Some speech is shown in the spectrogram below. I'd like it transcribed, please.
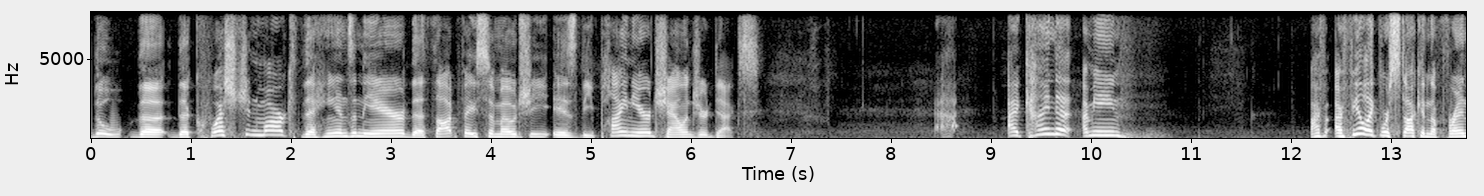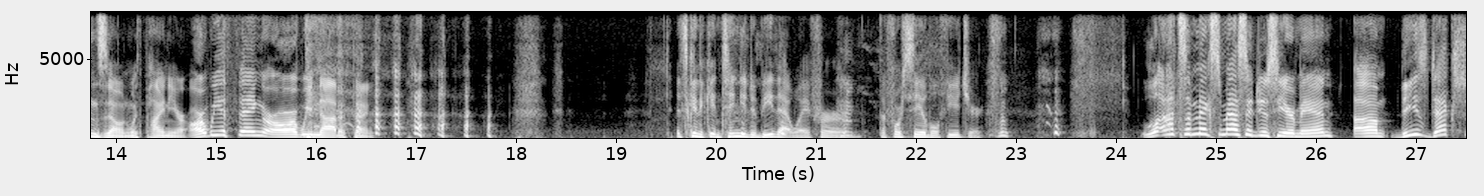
The the the question mark, the hands in the air, the thought face emoji is the Pioneer Challenger decks. I- I kind of, I mean, I, f- I feel like we're stuck in the friend zone with Pioneer. Are we a thing or are we not a thing? It's going to continue to be that way for the foreseeable future. Lots of mixed messages here, man. Um, these decks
